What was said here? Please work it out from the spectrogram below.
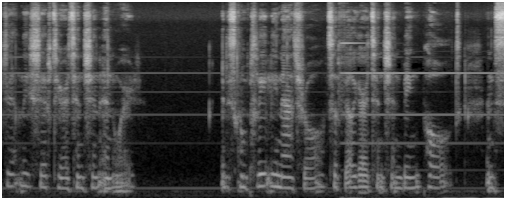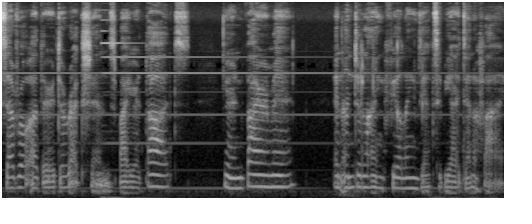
Gently shift your attention inward. It is completely natural to feel your attention being pulled in several other directions by your thoughts, your environment, and underlying feelings yet to be identified.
